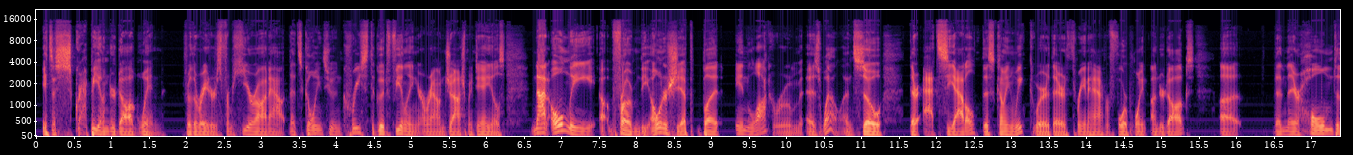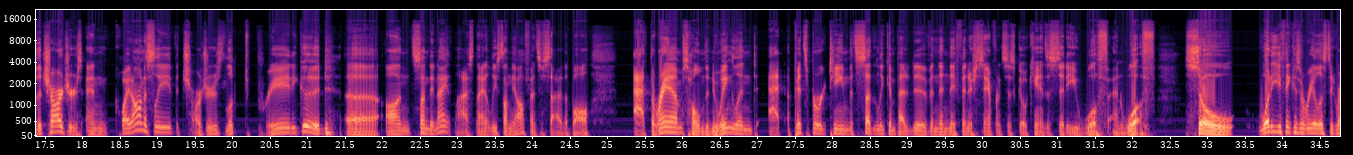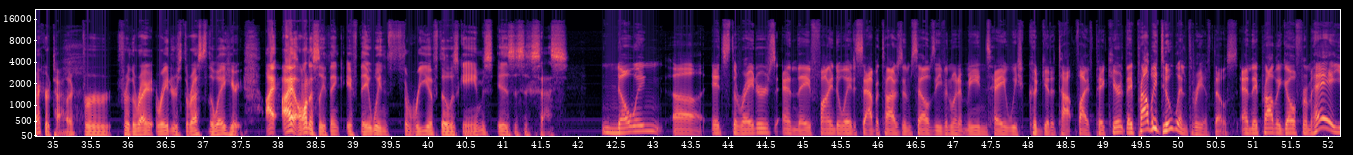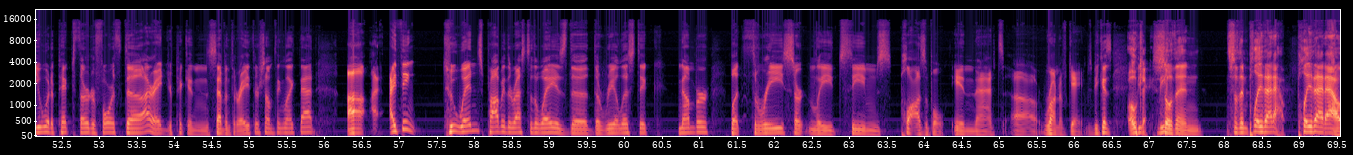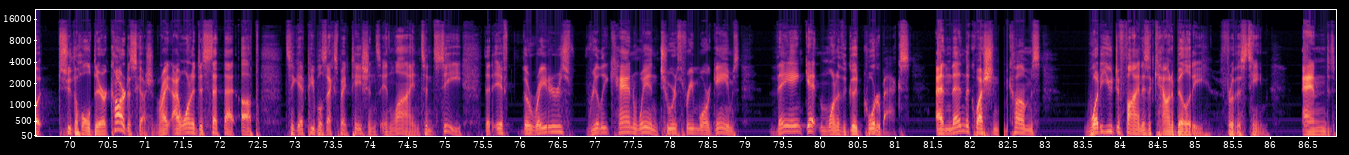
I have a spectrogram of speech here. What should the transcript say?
it's a scrappy underdog win for the Raiders from here on out. That's going to increase the good feeling around Josh McDaniels, not only uh, from the ownership, but in locker room as well. And so they're at Seattle this coming week, where they're three and a half or four point underdogs. Uh, then they're home to the Chargers. And quite honestly, the Chargers looked pretty good uh, on Sunday night last night, at least on the offensive side of the ball. At the Rams, home to New England, at a Pittsburgh team that's suddenly competitive, and then they finish San Francisco, Kansas City, woof and woof. So, what do you think is a realistic record, Tyler, for for the Ra- Raiders the rest of the way here? I, I honestly think if they win three of those games, is a success knowing uh, it's the Raiders and they find a way to sabotage themselves, even when it means, hey, we could get a top five pick here, they probably do win three of those. And they probably go from, hey, you would have picked third or fourth to, all right, you're picking seventh or eighth or something like that. Uh, I, I, think two wins probably the rest of the way is the the realistic number, but three certainly seems plausible in that uh, run of games because. Okay, the, the, so then so then play that out. Play that out to the whole Derek Carr discussion, right? I wanted to set that up to get people's expectations in line to see that if the Raiders really can win two or three more games, they ain't getting one of the good quarterbacks. And then the question becomes what do you define as accountability for this team? And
